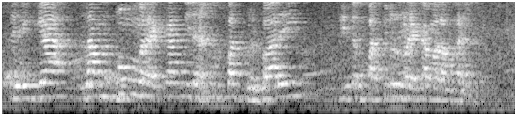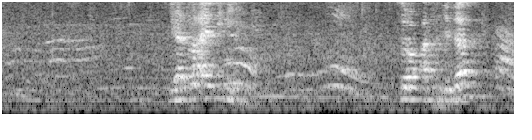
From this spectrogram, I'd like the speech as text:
sehingga lambung mereka tidak sempat berbaring di tempat tidur mereka malam hari. Lihatlah ayat ini. Surah As-Sajdah ayat 16.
